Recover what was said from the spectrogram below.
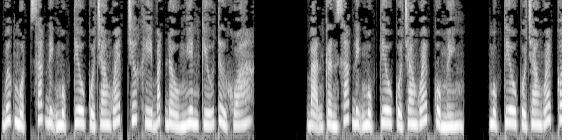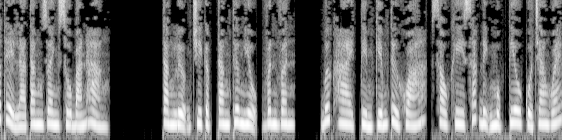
Bước 1, xác định mục tiêu của trang web trước khi bắt đầu nghiên cứu từ khóa. Bạn cần xác định mục tiêu của trang web của mình. Mục tiêu của trang web có thể là tăng doanh số bán hàng, tăng lượng truy cập, tăng thương hiệu, vân vân. Bước 2, tìm kiếm từ khóa, sau khi xác định mục tiêu của trang web.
